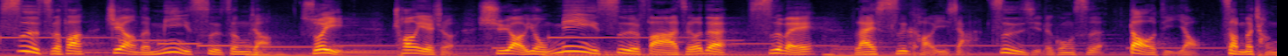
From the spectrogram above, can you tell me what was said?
四次方这样的幂次增长。所以，创业者需要用幂次法则的思维来思考一下自己的公司到底要怎么成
